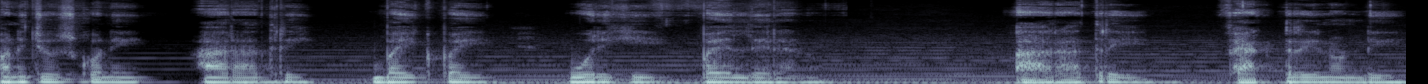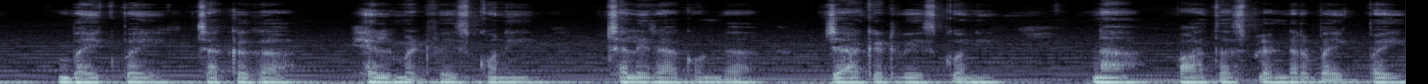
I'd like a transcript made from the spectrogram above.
పని చూసుకొని ఆ రాత్రి బైక్పై ఊరికి బయలుదేరాను. ఆ రాత్రి ఫ్యాక్టరీ నుండి బైక్పై చక్కగా హెల్మెట్ వేసుకొని చలి రాకుండా జాకెట్ వేసుకొని నా పాత స్ప్లెండర్ బైక్పై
